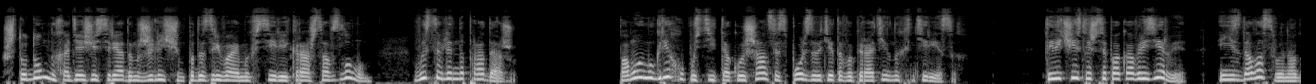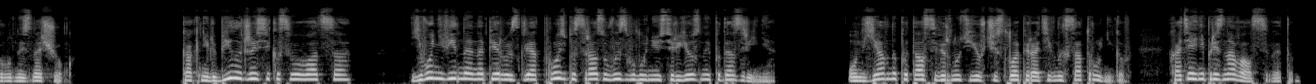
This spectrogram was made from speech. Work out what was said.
что дом, находящийся рядом с жилищем подозреваемых в серии краж со взломом, выставлен на продажу. По-моему, грех упустить такой шанс использовать это в оперативных интересах. Ты ведь числишься пока в резерве и не сдала свой нагрудный значок. Как не любила Джессика своего отца, Его невинная на первый взгляд просьба сразу вызвала у нее серьезные подозрения. Он явно пытался вернуть ее в число оперативных сотрудников, хотя и не признавался в этом.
